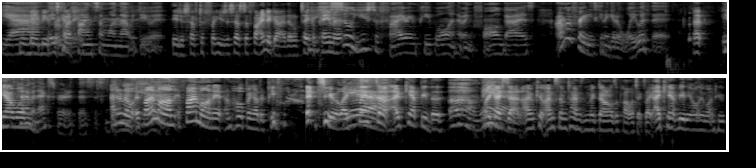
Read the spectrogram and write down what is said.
yeah. maybe they just gotta money. find someone that would do it. They just have to. He just has to find a guy that'll take a payment. He's so used to firing people and having fall guys. I'm afraid he's gonna get away with it. He's yeah, well, kind of an expert at this. I don't know if I'm is. on. If I'm on it, I'm hoping other people are on it too. Like, Yeah. please don't. I can't be the. Oh man. Like I said, I'm I'm sometimes the McDonald's of politics. Like I can't be the only one who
